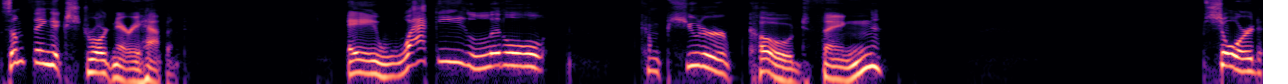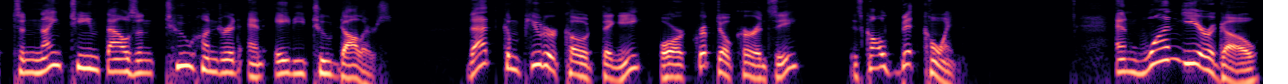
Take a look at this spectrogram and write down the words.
something extraordinary happened. A wacky little computer code thing soared to $19,282. That computer code thingy or cryptocurrency is called Bitcoin. And one year ago,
